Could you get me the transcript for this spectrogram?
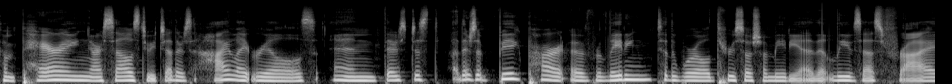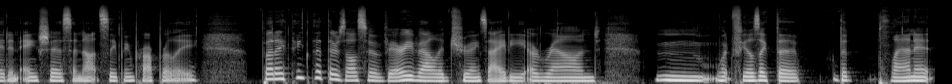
comparing ourselves to each other's highlight reels and there's just there's a big part of relating to the world through social media that leaves us fried and anxious and not sleeping properly. But i think that there's also a very valid true anxiety around mm, what feels like the the planet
